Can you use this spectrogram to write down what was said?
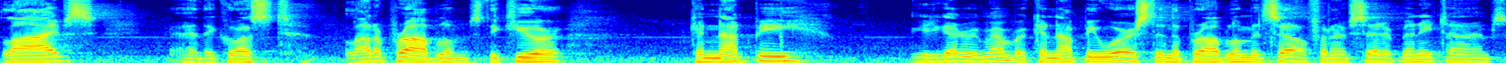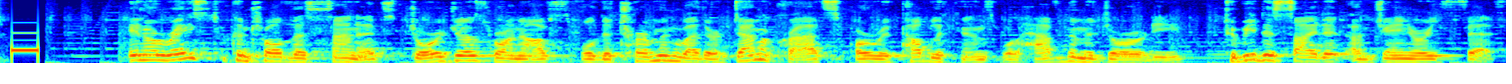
lives, and they cost a lot of problems. The cure cannot be you got to remember, it cannot be worse than the problem itself, and I've said it many times. In a race to control the Senate, Georgia's runoffs will determine whether Democrats or Republicans will have the majority to be decided on January 5th.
